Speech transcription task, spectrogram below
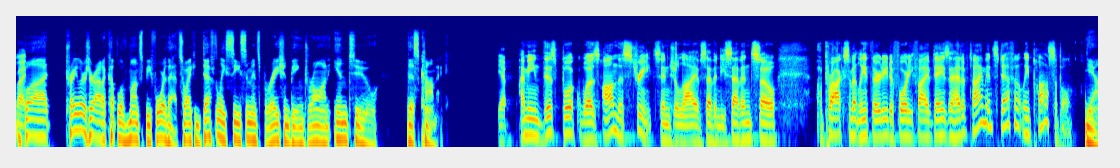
Right. but trailers are out a couple of months before that. So I could definitely see some inspiration being drawn into this comic. Yep. I mean, this book was on the streets in July of 77, so approximately 30 to 45 days ahead of time, it's definitely possible. Yeah.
